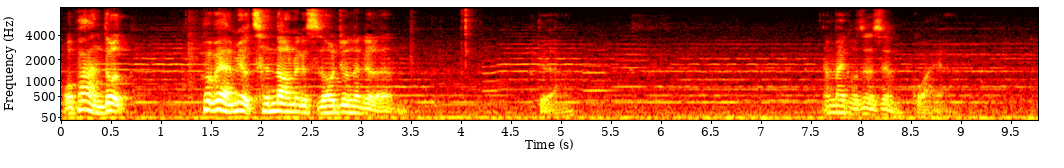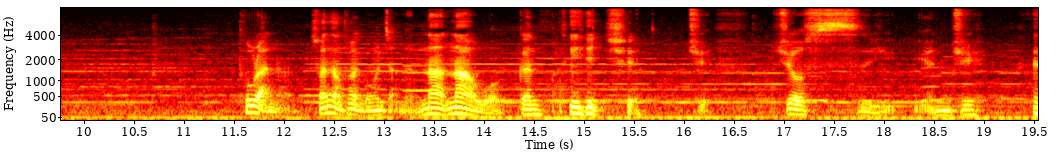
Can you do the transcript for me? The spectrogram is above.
我怕很多会不会还没有撑到那个时候就那个了，对啊，那 Michael 真的是很乖啊，突然呢。船长突然跟我讲的，那那我跟你绝绝就是原居，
